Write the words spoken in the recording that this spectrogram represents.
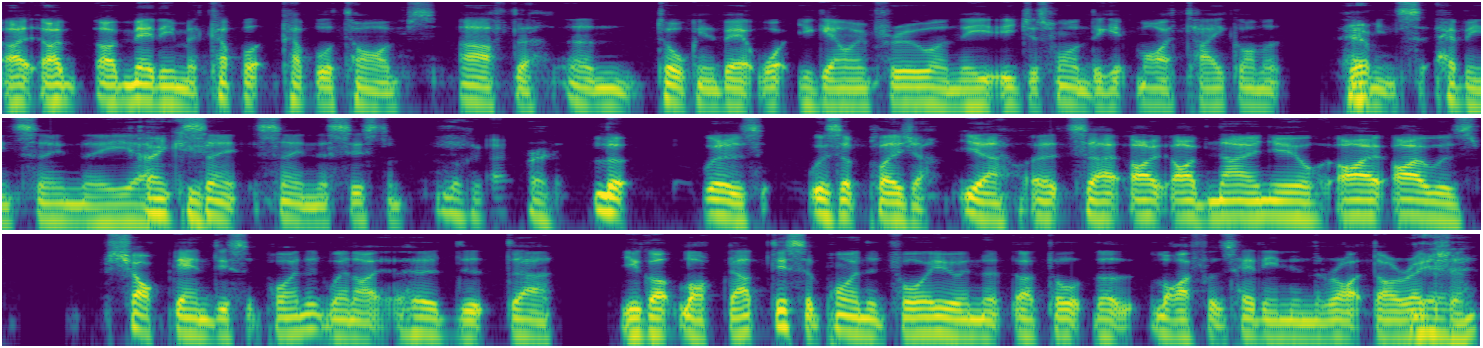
I, I I met him a couple couple of times after and talking about what you're going through, and he, he just wanted to get my take on it, Yep. having having seen the uh, seen, seen the system Look at Fred. was was a pleasure. Yeah, it's uh, I I've known you. I I was shocked and disappointed when I heard that uh, you got locked up. Disappointed for you, and that I thought that life was heading in the right direction.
